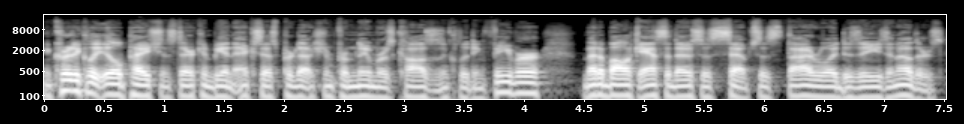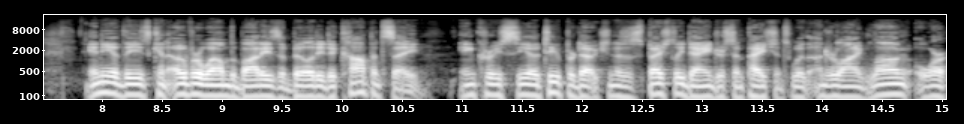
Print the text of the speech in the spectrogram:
In critically ill patients, there can be an excess production from numerous causes, including fever, metabolic acidosis, sepsis, thyroid disease, and others. Any of these can overwhelm the body's ability to compensate. Increased CO2 production is especially dangerous in patients with underlying lung or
